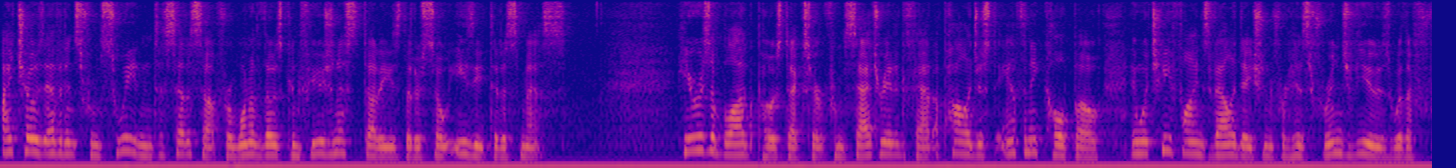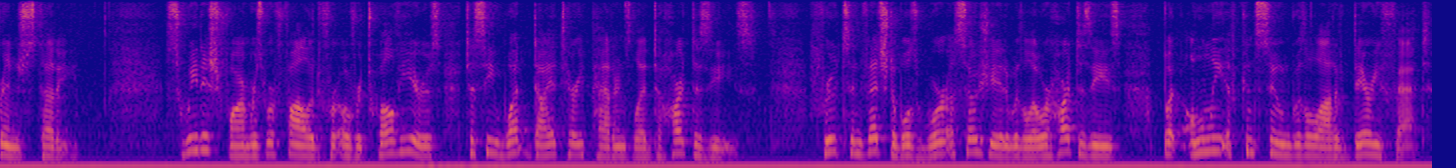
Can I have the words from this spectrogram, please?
I chose evidence from Sweden to set us up for one of those Confusionist studies that are so easy to dismiss. Here is a blog post excerpt from saturated fat apologist Anthony Colpo, in which he finds validation for his fringe views with a fringe study. Swedish farmers were followed for over 12 years to see what dietary patterns led to heart disease. Fruits and vegetables were associated with lower heart disease, but only if consumed with a lot of dairy fat.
